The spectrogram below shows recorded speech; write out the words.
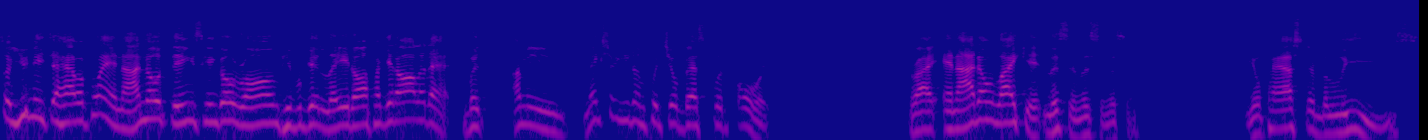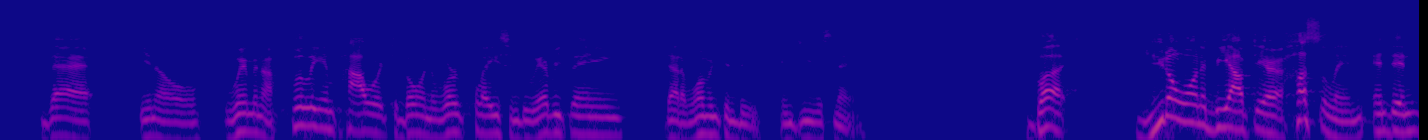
so you need to have a plan. Now I know things can go wrong, people get laid off. I get all of that, but I mean, make sure you don't put your best foot forward, right? And I don't like it. Listen, listen, listen. Your pastor believes that you know, women are fully empowered to go in the workplace and do everything that a woman can do in Jesus' name. But you don't want to be out there hustling and then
